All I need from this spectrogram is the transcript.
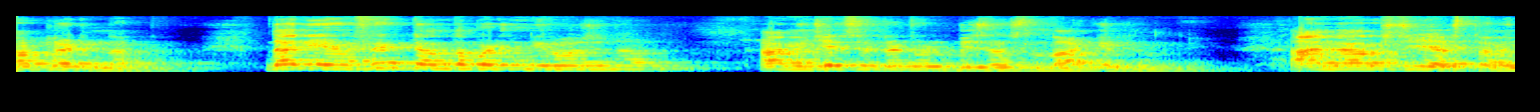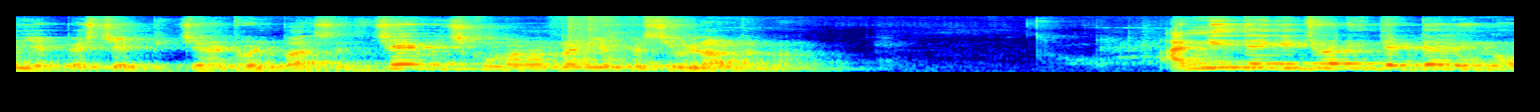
మాట్లాడిందంట. దాని ఎఫెక్ట్ ఎంత పడింది ఈ రోజున? ఆమె చేసేటటువంటి బిజినెస్ దాకా వెళ్ళింది ఆమె అరెస్ట్ చేస్తానని చెప్పేసి చెప్పించినటువంటి పరిస్థితి. చేయించుకోమని అని చెప్పేసి వీళ్ళు అంటున్నారు. అన్నీ తెగించడానికి తెడ్డలేను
